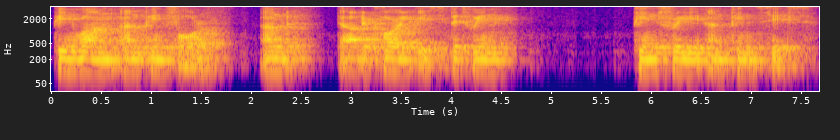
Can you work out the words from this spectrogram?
pin 1 and pin 4 and the other coil is between pin 3 and pin 6.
